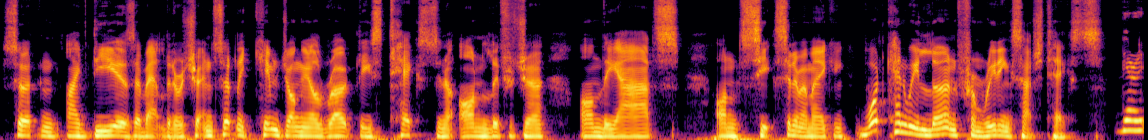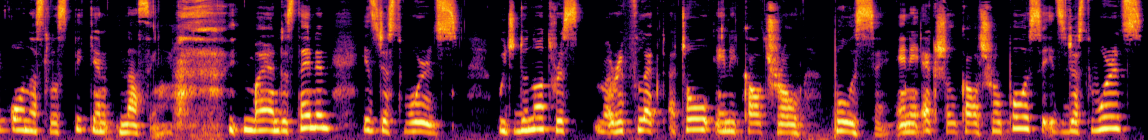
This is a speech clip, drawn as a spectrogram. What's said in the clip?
certain ideas about literature, and certainly Kim Jong il wrote these texts you know, on literature, on the arts, on c- cinema making. What can we learn from reading such texts? Very honestly speaking, nothing. In my understanding, it's just words which do not res- reflect at all any cultural policy, any actual cultural policy. It's just words,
